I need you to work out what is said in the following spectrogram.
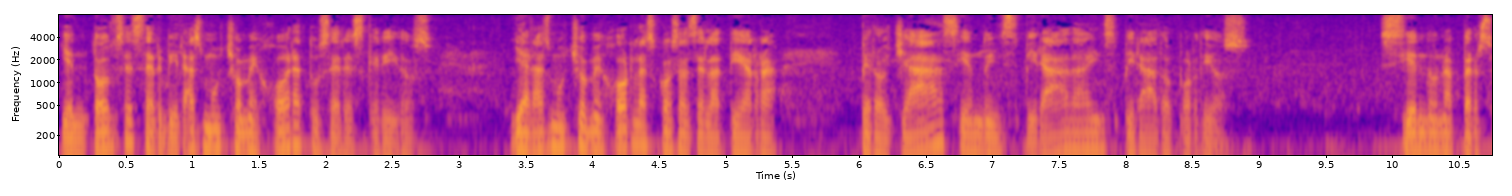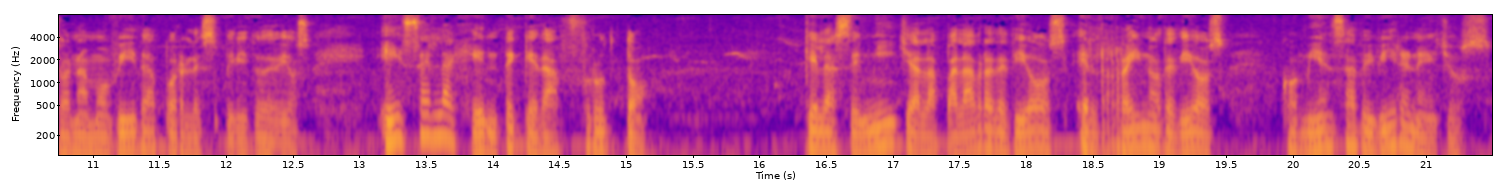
Y entonces servirás mucho mejor a tus seres queridos y harás mucho mejor las cosas de la tierra, pero ya siendo inspirada, inspirado por Dios, siendo una persona movida por el Espíritu de Dios. Esa es la gente que da fruto, que la semilla, la palabra de Dios, el reino de Dios, comienza a vivir en ellos.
